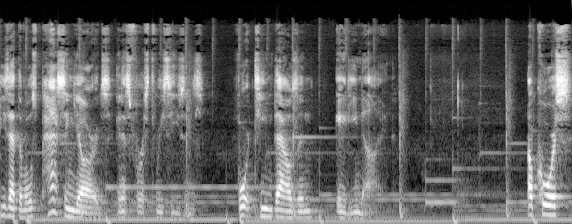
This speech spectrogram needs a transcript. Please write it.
he's at the most passing yards in his first three seasons 14,089. Of course,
